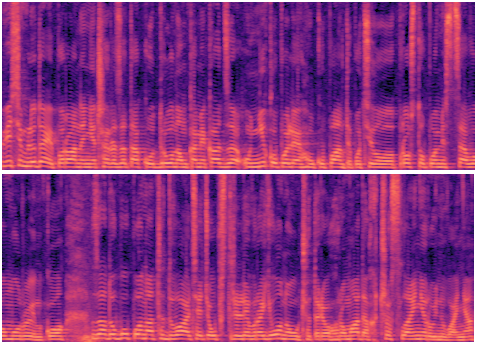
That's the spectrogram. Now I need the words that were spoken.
Вісім людей поранені через атаку дроном камікадзе у Нікополі. Окупанти поцілили просто по місцевому ринку. За добу понад 20 обстрілів району у чотирьох громадах численні руйнування.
